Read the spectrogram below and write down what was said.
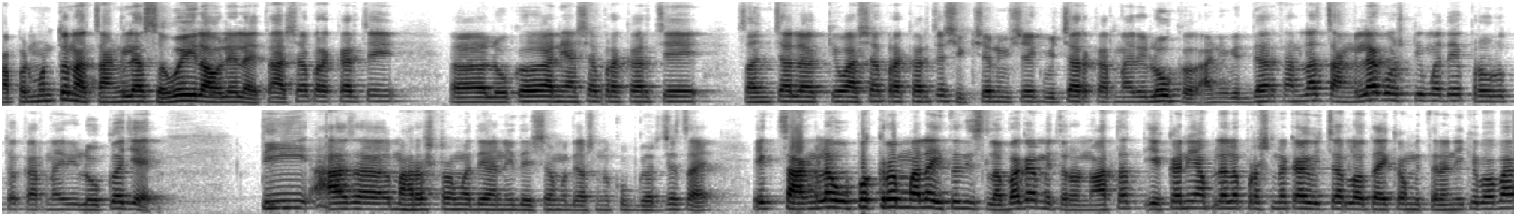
आपण म्हणतो ना चांगल्या सवयी लावलेल्या आहेत. तर अशा प्रकारचे लोक आणि अशा प्रकारचे संचालक किंवा अशा प्रकारचे शिक्षणविषयक विचार करणारी लोक आणि विद्यार्थ्यांना चांगल्या गोष्टीमध्ये प्रवृत्त करणारी लोक जे आहेत ती आज महाराष्ट्रामध्ये आणि देशामध्ये असणं खूप गरजेचं आहे. एक चांगला उपक्रम मला इथं दिसला. बघा मित्रांनो आता एकाने आपल्याला प्रश्न काय विचारला होता एका मित्राने की बाबा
